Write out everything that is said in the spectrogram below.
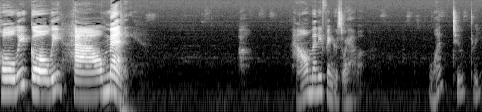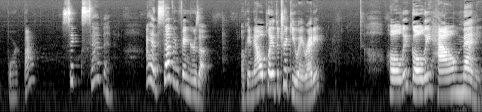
Hully gully, how many? How many fingers do I have up? One, two, three, four, five, six, seven. I had seven fingers up. Okay, now we'll play it the tricky way. Ready? Hully gully, how many?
